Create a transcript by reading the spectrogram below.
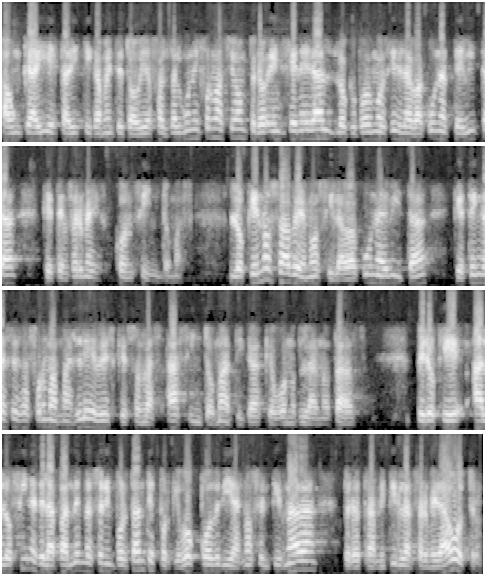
Aunque ahí estadísticamente todavía falta alguna información, pero en general lo que podemos decir es la vacuna te evita que te enfermes con síntomas. Lo que no sabemos si la vacuna evita que tengas esas formas más leves, que son las asintomáticas, que vos no te las notás, pero que a los fines de la pandemia son importantes porque vos podrías no sentir nada, pero transmitir la enfermedad a otro.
